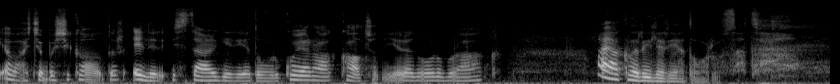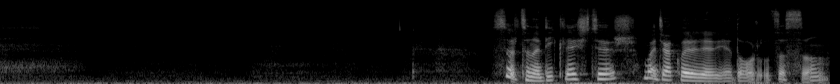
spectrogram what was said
Yavaşça başı kaldır. Elleri ister geriye doğru koyarak kalçanı yere doğru bırak. Ayakları ileriye doğru uzat. Sırtını dikleştir. Bacaklar ileriye doğru uzasın.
